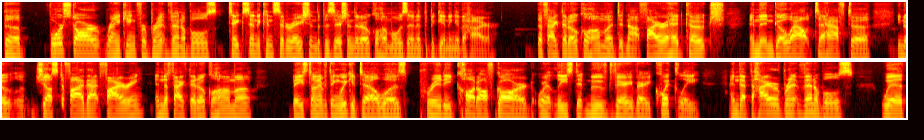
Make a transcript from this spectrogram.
the four star ranking for Brent Venables takes into consideration the position that Oklahoma was in at the beginning of the hire. The fact that Oklahoma did not fire a head coach and then go out to have to, you know, justify that firing, and the fact that Oklahoma, based on everything we could tell, was pretty caught off guard, or at least it moved very, very quickly, and that the hire of Brent Venables with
